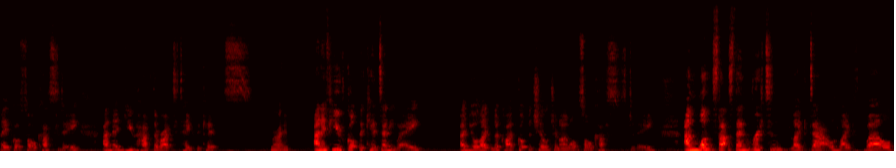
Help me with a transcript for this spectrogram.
they've got sole custody, and then you have the right to take the kids. right. And if you've got the kids anyway, and you're like, look, I've got the children, I want sole custody, and once that's then written like down, like, well,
